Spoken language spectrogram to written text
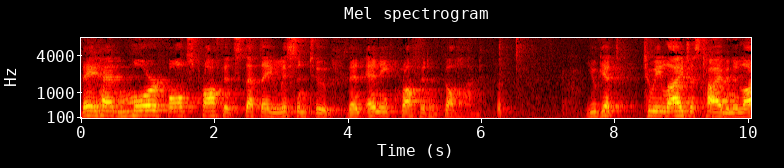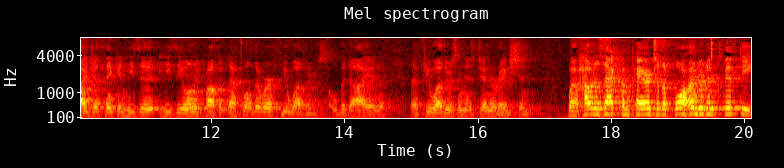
they had more false prophets that they listened to than any prophet of God. You get to Elijah's time, and Elijah thinking he's, a, he's the only prophet left. Well, there were a few others, Obadiah and a, a few others in his generation. But how does that compare to the 450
